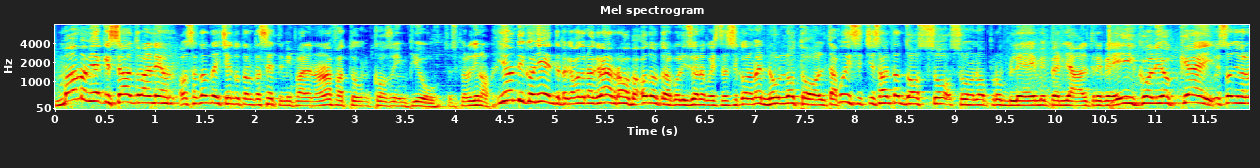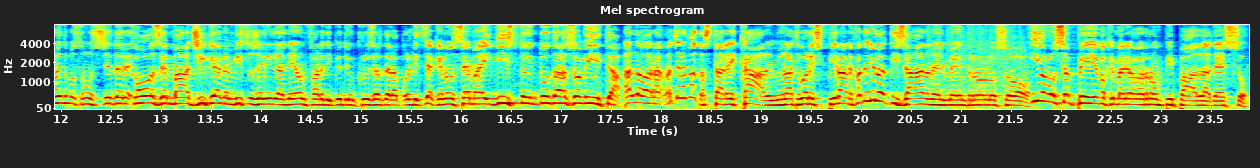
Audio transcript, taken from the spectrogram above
Mamma mia che salto la neon. Ho saltato ai 187 mi pare. Non ha fatto un coso in più. Cioè, Spero di no. Io non dico niente perché ha fatto una gran roba. Ho tolto la collisione questa Secondo me non l'ho tolta. Poi se ci salta addosso Sono problemi per gli altri veicoli Ok? Quest'oggi veramente possono succedere cose magiche. Abbiamo visto già lì la neon fare di più di un cruiser della polizia Che non si è mai visto in tutta la sua vita. Allora Ma ce l'ha fatta stare calmi Un attimo a respirare? Fatemi una tisana nel mentre Non lo so. Io lo sapevo che mi arrivava a rompipalla adesso.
